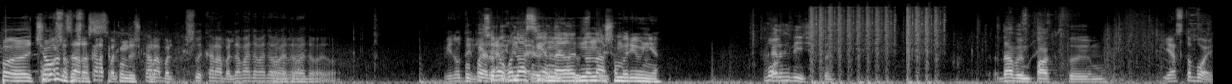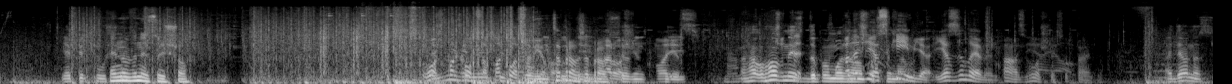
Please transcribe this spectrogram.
по- е, човен зараз, корабль, секундочку. Корабль, пішли, корабль, давай, давай, Давай, давай. давай, давай. давай. Він один. Попереду. Серег, у нас є на, на нашому рівні. Це. Дав імпакт йому. Я з тобою. Я підпушу. Він вниз йшов. Ось, покоцав, покоцав його. Забрав, забрав. Хорош, Все, він молодець. Га- Го вниз допоможе. Подожди, а з пацанам. ким я? Я з зеленим. А, з Гошею, все правильно. А де у нас?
